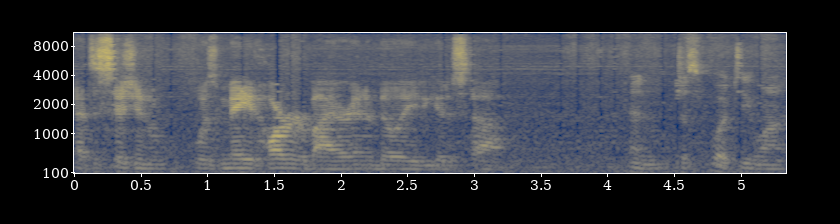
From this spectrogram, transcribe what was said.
that decision was made harder by our inability to get a stop. And just what do you want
